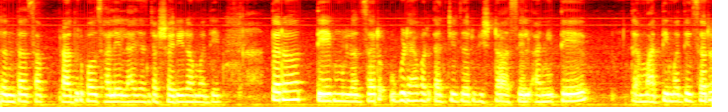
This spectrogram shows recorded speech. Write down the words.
दंताचा प्रादुर्भाव झालेला आहे ज्यांच्या शरीरामध्ये तर ते मुलं जर उघड्यावर त्यांची जर विष्ठा असेल आणि ते त्या मातीमध्ये जर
